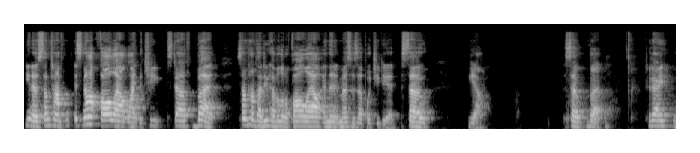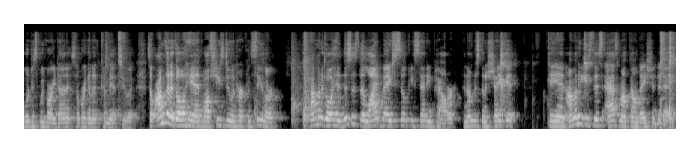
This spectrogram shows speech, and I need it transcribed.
you know, sometimes it's not fallout like the cheap stuff, but sometimes I do have a little fallout and then it messes up what you did. So, yeah. So, but today we'll just, we've already done it. So we're going to commit to it. So I'm going to go ahead while she's doing her concealer. I'm going to go ahead. This is the light beige silky setting powder and I'm just going to shake it. And I'm going to use this as my foundation today.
